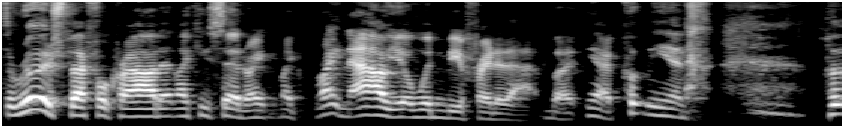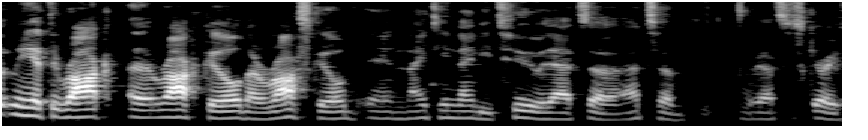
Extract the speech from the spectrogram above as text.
it's a really respectful crowd. And like you said, right, like right now, you wouldn't be afraid of that. But yeah, put me in, put me at the Rock uh, Roskilde or Roskilde in 1992. That's a that's a that's a scary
